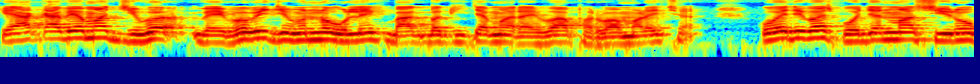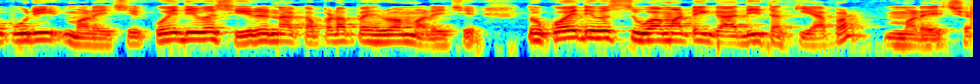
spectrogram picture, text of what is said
કે આ કાવ્યમાં જીવન વૈભવી જીવનનો ઉલ્લેખ બાગ બગીચામાં રહેવા, ફરવા મળે છે. કોઈ દિવસ ભોજનમાં શીરો પૂરી મળે છે. કોઈ દિવસ હીરના કપડાં પહેરવા મળે છે. તો કોઈ દિવસ સૂવા માટે ગાદી તકિયા પણ મળે છે.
